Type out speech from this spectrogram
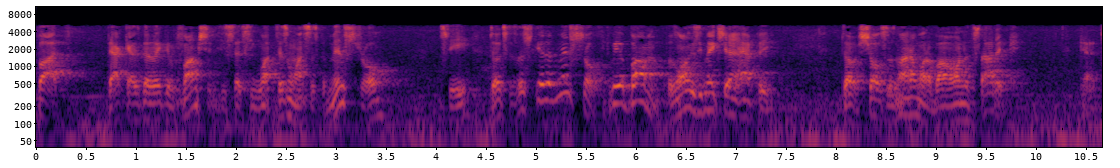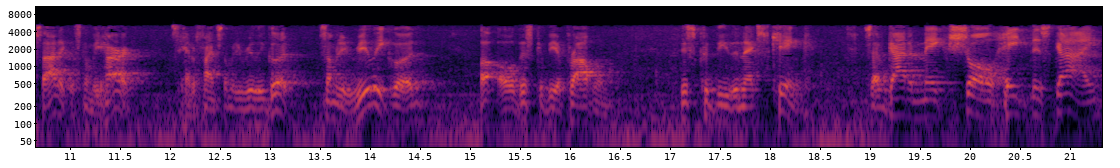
But that guy's got to make him function. He says he want, doesn't want just a minstrel. See? Doeg says, let's get a minstrel. He'll be a bum, as long as he makes you happy. So Shaul says, no, I don't want a bum, I want a tzaddik. A tzaddik, it's going to be hard. So he had to find somebody really good. Somebody really good, uh-oh, this could be a problem. This could be the next king. So I've got to make Shaul hate this guy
